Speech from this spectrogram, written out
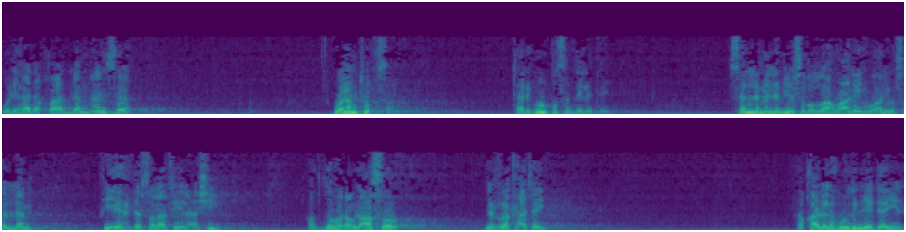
ولهذا قال لم أنسى ولم تقصر. تعرفون قصة ذي اليدين. سلم النبي صلى الله عليه وآله وسلم في إحدى صلاته العشي الظهر أو العصر من ركعتين. فقال له ذو اليدين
